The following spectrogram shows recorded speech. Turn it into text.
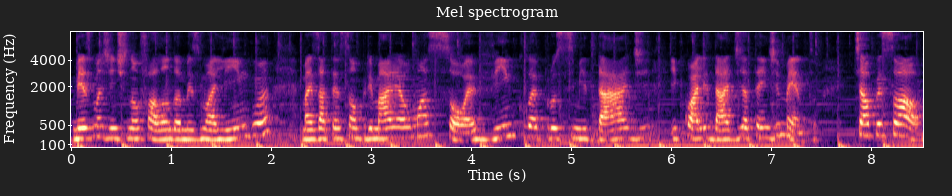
mesmo a gente não falando a mesma língua, mas a atenção primária é uma só, é vínculo, é proximidade e qualidade de atendimento. Tchau, pessoal!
